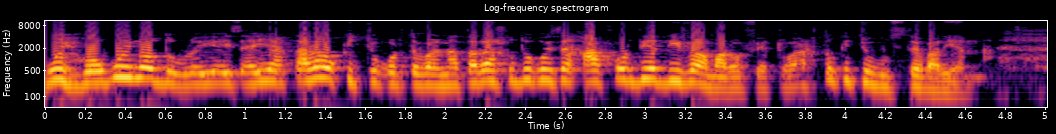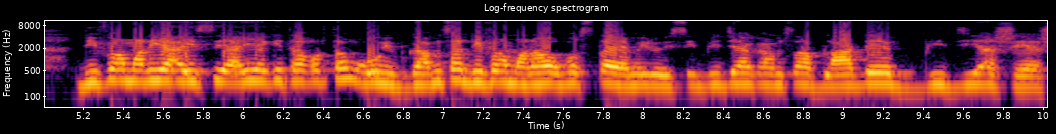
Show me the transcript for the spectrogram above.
বই হবই না, দৌড়াই আইসে আইয়া তারাও কিছু করতে পারে না। তারা শুধু কইছে কাপড় দিয়ে ডিফা মারো ফেটো আর তো কিছু বুঝতে পারি না। ডিফা মারিয়া আইসি আইয়া কিতা করতাম, ওই গামছা ডিফা মারা অবস্থায় আমি রইছি ভিজা গামছা ব্লাডে ভিজিয়া শেষ।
